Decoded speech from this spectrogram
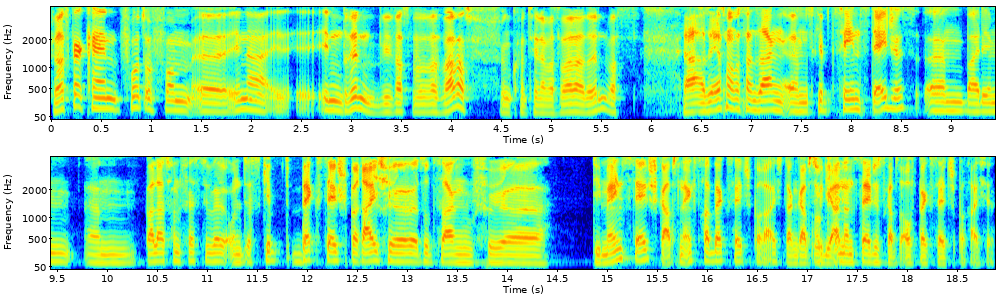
Du hast gar kein Foto vom äh, inner, äh, innen drin. Wie, was, was war das für ein Container? Was war da drin? Was? Ja, also erstmal muss man sagen, ähm, es gibt zehn Stages ähm, bei dem ähm, Balaton Festival und es gibt Backstage-Bereiche sozusagen für die Mainstage gab es einen extra Backstage-Bereich, dann gab es für die Okay. anderen Stages gab es auch Backstage-Bereiche.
